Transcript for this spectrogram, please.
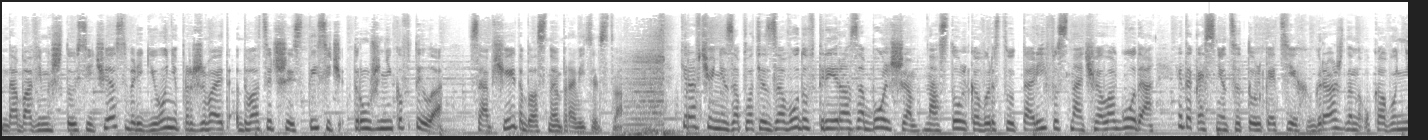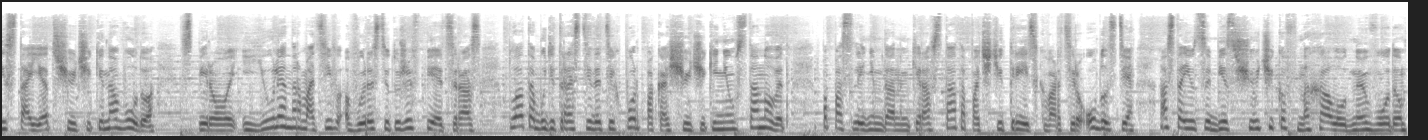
Добавим, что сейчас в регионе проживает 26 тысяч тружеников тыла, сообщает областное правительство. Кировчане заплатят за воду в три раза больше. Настолько вырастут тарифы с начала года. Это коснется только тех граждан, у кого не стоят счетчики на воду. С 1 июля норматив вырастет уже в пять раз. Плата будет расти до тех пор, пока счетчики не установят. По последним данным Кировстата, почти треть квартир области остаются без счетчиков на холодную воду,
